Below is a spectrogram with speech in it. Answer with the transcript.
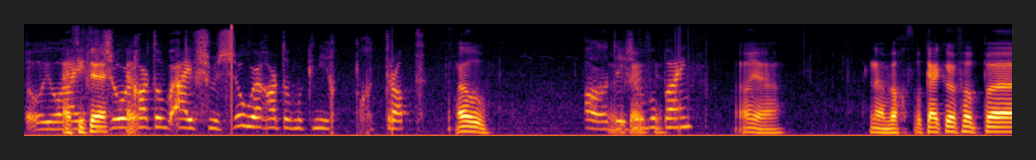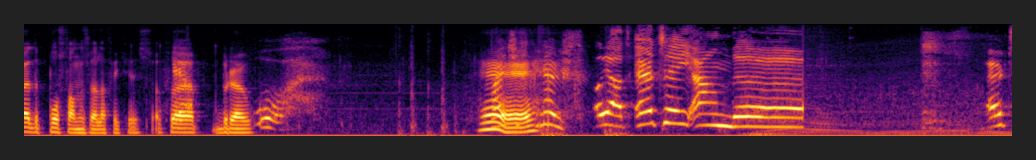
Oh joh, Hij hij heeft, me er- zo erg eh. hard op, hij heeft me zo erg hard op mijn knie getrapt. Oh, Oh, dat deed zoveel pijn. oh ja. Nou, wacht, we kijken even op eh, de post anders wel eventjes. Of eh Ja. bureau. Oh, meisje gekneusd. Oh ja, het RT aan de... RT...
